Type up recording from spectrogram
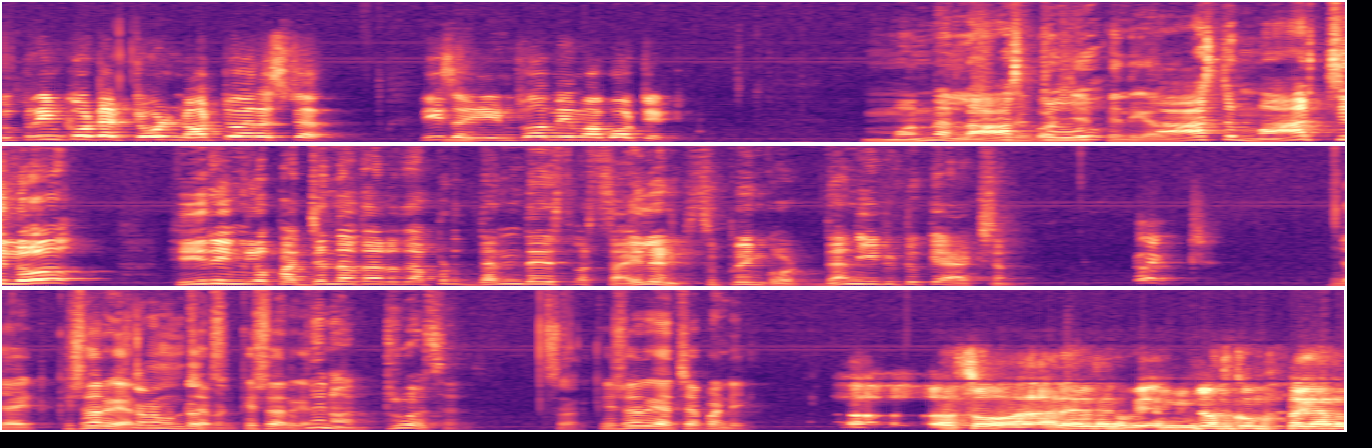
Supreme Court had told not uh, inform him about it. మొన్న లాస్ట్. లాస్ట్ మార్చిలో హీరింగ్లో పద్దెనిమిదవ తారీఖు అప్పుడు then they silent supreme court then ED took action Correct. Right Kishore garu. చెప్పండి కిషోర్ గారు నేను ట్రూ సార్ కిషోర్ గారు చెప్పండి సో అదే విధంగా వినోద్ కుమార్ గారు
